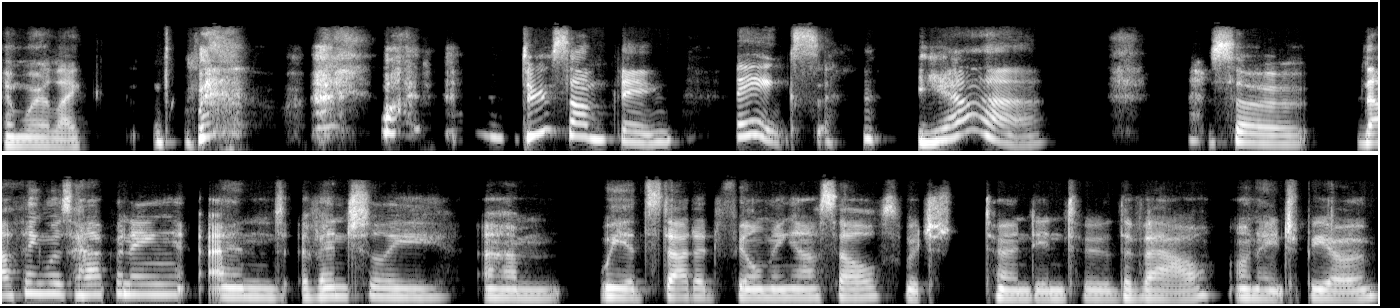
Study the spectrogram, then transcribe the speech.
And we're like what? Do something. Thanks. Yeah. So nothing was happening and eventually um, we had started filming ourselves which turned into the vow on hbo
